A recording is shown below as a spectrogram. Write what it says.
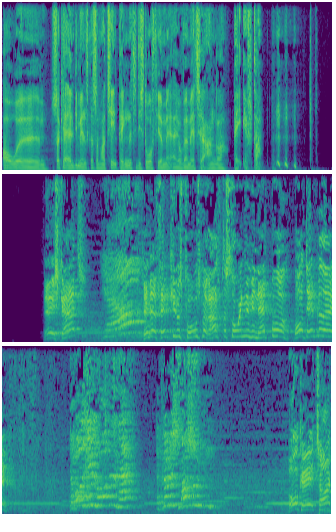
og øh, så kan alle de mennesker, som har tjent pengene til de store firmaer, jo være med til at angre bagefter. Hey, skat! Ja? Den der 5 kilos pose med raft, der stod inde ved min natbord. Hvor er den blevet af? Jeg rådede hele lortet i nat. Jeg blev lidt småsulten. Okay, tak.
